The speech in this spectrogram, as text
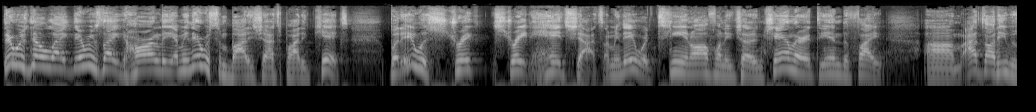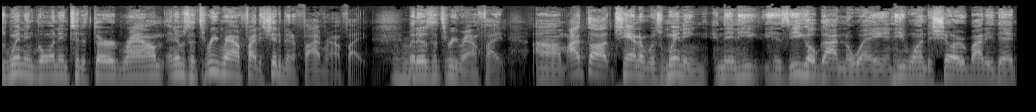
There was no like there was like hardly. I mean, there was some body shots, body kicks, but it was straight straight headshots. I mean, they were teeing off on each other. And Chandler at the end of the fight, um, I thought he was winning going into the third round, and it was a three round fight. It should have been a five round fight, but it was a three round fight. Um, I thought Chandler was winning, and then he his ego got in the way, and he wanted to show everybody that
